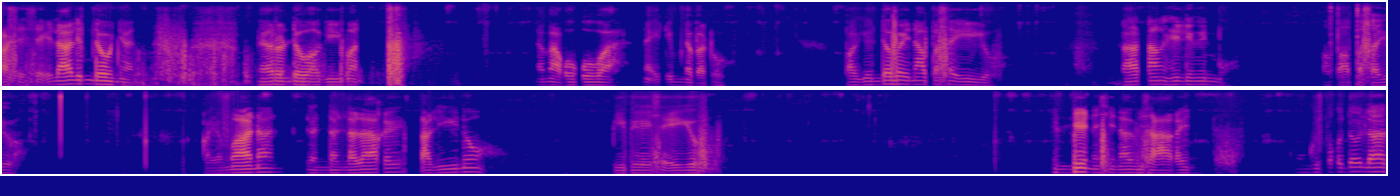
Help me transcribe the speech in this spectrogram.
Kasi sa ilalim daw niyan, meron daw agimat na makukuha na itim na bato. Pag yun daw ay napasa iyo, lahat ng hilingin mo, mapapasayo. Kayamanan, gandang lalaki, talino, bibigay sa iyo. Hindi na sinabi sa akin. Kung gusto ko daw lahat,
